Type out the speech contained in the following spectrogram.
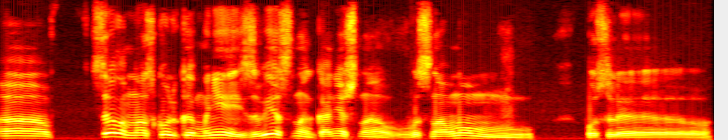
А, в целом, насколько мне известно, конечно, в основном после,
